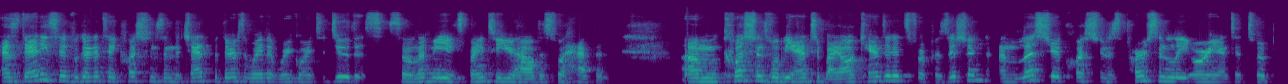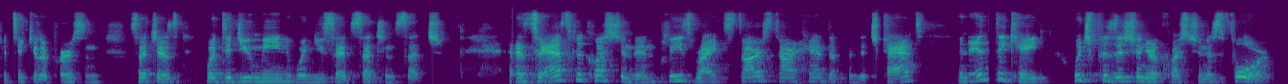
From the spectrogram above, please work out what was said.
As Danny said, we're going to take questions in the chat, but there's a way that we're going to do this. So let me explain to you how this will happen. Um, questions will be answered by all candidates for position unless your question is personally oriented to a particular person, such as, what did you mean when you said such and such? And to ask a question then, please write star star hand up in the chat and indicate which position your question is for.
